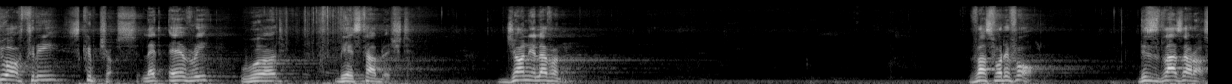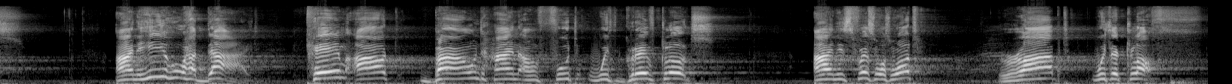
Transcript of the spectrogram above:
two or three scriptures, let every word be established. John 11. Verse 44. This is Lazarus. And he who had died came out bound hand and foot with grave clothes. And his face was what? Wrapped with a cloth.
